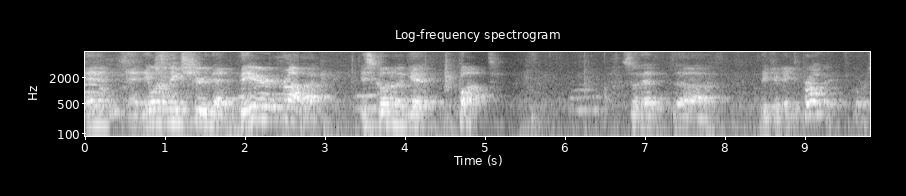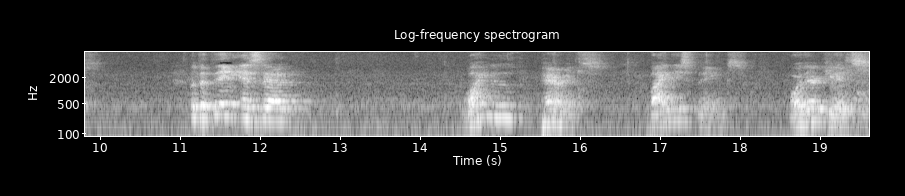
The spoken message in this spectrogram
And, and they want to make sure that their product is going to get bought so that uh, they can make the profit, of course. But the thing is that why do parents buy these things for their kids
